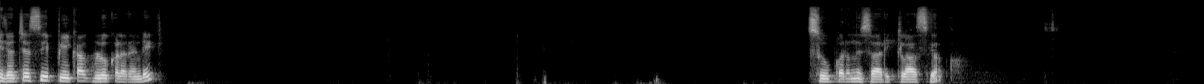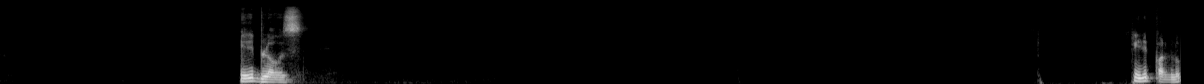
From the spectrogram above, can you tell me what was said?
ఇది వచ్చేసి పీకాక్ బ్లూ కలర్ అండి. సూపర్ ఉంది సారీ క్లాస్గా. ఇది బ్లౌజ్. ఇది పళ్ళు.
